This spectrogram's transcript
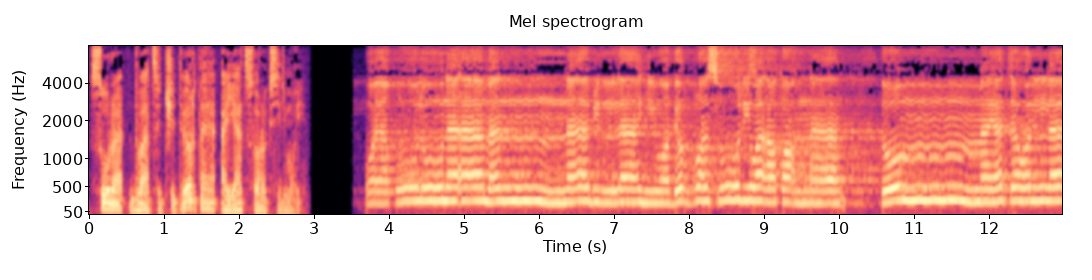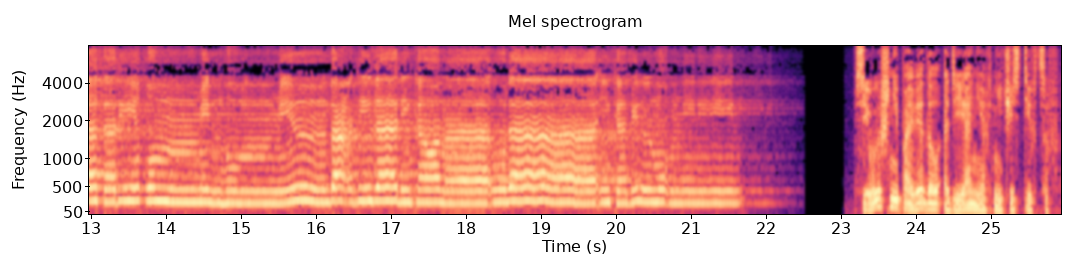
Сура 24, аят 47. ويقولون آمنا بالله وبالرسول وأطعنا ثم يتولى فريق منهم من بعد ذلك وما أولئك بالمؤمنين Всевышний поведал о деяниях нечестивцев,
